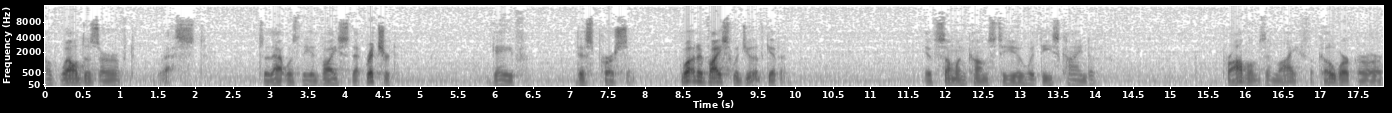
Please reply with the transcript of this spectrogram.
of well deserved rest. So that was the advice that Richard gave this person. What advice would you have given? if someone comes to you with these kind of problems in life, a coworker or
